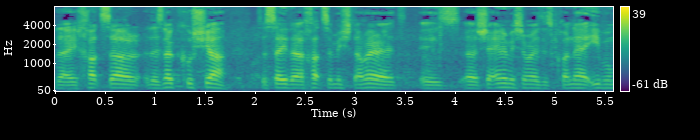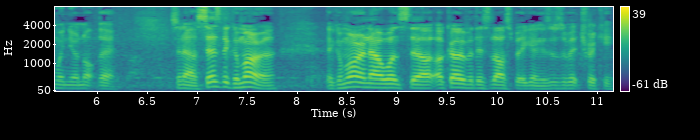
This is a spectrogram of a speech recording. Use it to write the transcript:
that a chatzar there's no kushya to say that a chatzar mishnameret is uh, she'ena mishnameret is koneh even when you're not there. So now says the Gemara. The Gemara now wants to. I'll, I'll go over this last bit again because it was a bit tricky.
